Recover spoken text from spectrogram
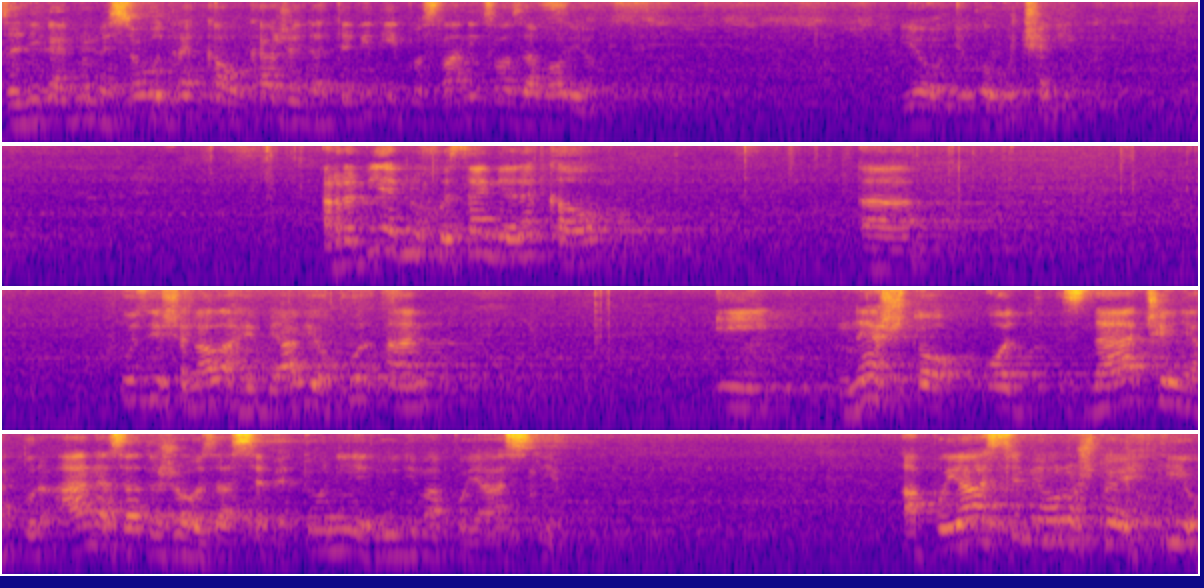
Za njega ibn Mesaud rekao, kaže da te vidi poslanik sva zavolio bi. Bio njegov učenik. Arabija ibn Husayn je rekao, a, uzvišen Allah je objavio Kur'an i nešto od značenja Kur'ana zadržao za sebe. To nije ljudima pojasnio. A pojasnio mi ono što je htio.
